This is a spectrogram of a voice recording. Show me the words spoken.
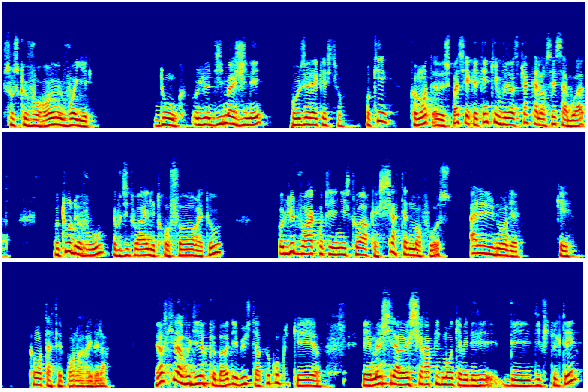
choses que vous revoyez. Donc, au lieu d'imaginer, posez la question. Ok, comment Je sais pas s'il y a quelqu'un qui vous inspire qui a lancé sa boîte autour de vous et vous dites ouais il est trop fort et tout. Au lieu de vous raconter une histoire qui est certainement fausse, allez lui demander ok comment t'as fait pour en arriver là? Et lorsqu'il va vous dire que bah au début c'était un peu compliqué euh, et même s'il a réussi rapidement qu'il y avait des, des difficultés,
